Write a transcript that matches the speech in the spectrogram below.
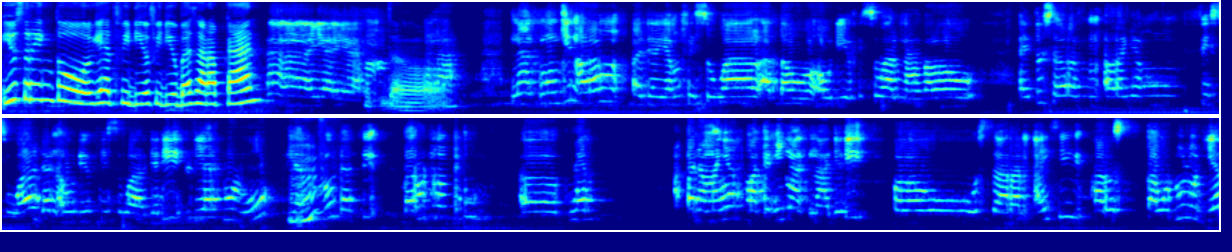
you sering tuh lihat video-video bahasa Arab kan? Ah, iya iya. Betul. Nah, nah mungkin orang ada yang visual atau audio visual. Nah kalau itu seorang orang yang visual dan audio visual. Jadi lihat dulu, lihat Hmm. dulu nanti baru dengan itu eh, buat apa namanya makin ingat. Nah jadi kalau saran I sih harus tahu dulu dia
